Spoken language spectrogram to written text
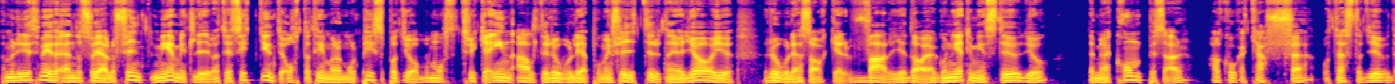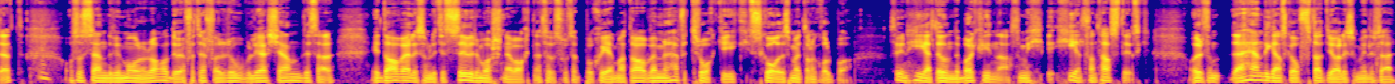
Ja, men det är det som är ändå så jävla fint med mitt liv, att jag sitter ju inte åtta timmar och mår piss på ett jobb och måste trycka in allt det roliga på min fritid, utan jag gör ju roliga saker varje dag. Jag går ner till min studio där mina kompisar har kokat kaffe och testat ljudet och så sänder vi morgonradio. Jag får träffa roliga kändisar. Idag var jag liksom lite sur i morse när jag vaknade så såg på schemat, ah, vem är det här för tråkig skådis som jag inte har någon koll på? Så är det en helt underbar kvinna som är he- helt fantastisk. Och liksom, det här händer ganska ofta att jag liksom är lite, så här,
